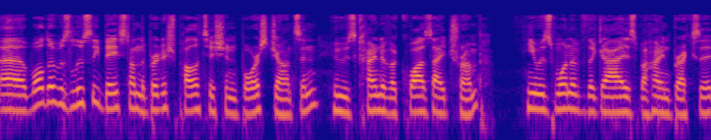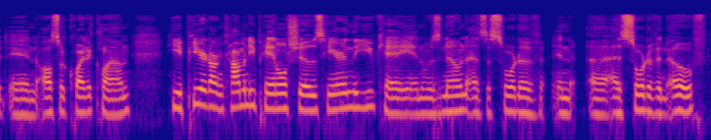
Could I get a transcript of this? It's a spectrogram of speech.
Uh, Waldo was loosely based on the British politician Boris Johnson, who's kind of a quasi Trump, he was one of the guys behind Brexit and also quite a clown. He appeared on comedy panel shows here in the UK and was known as a sort of an uh, as sort of an oaf,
